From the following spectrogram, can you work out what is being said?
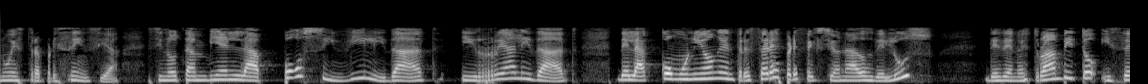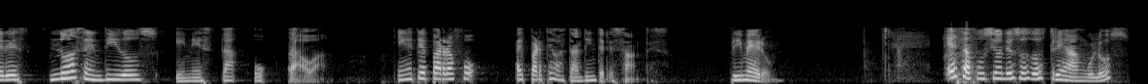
nuestra presencia, sino también la posibilidad y realidad de la comunión entre seres perfeccionados de luz desde nuestro ámbito y seres no ascendidos en esta octava. En este párrafo hay partes bastante interesantes. Primero, esa fusión de esos dos triángulos,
